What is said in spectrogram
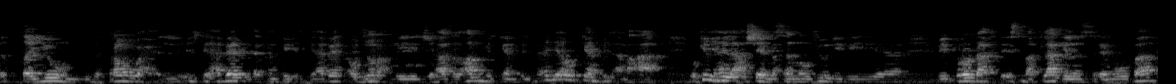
الطيون اللي بتروح الالتهابات إذا كان في التهابات أو جرح بالجهاز الهضمي اللي كان بالمعدة أو كان بالأمعاء. وكل هاي الاعشاب مثلا موجودة ب product اسمها فلاتيلنس ريموفا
